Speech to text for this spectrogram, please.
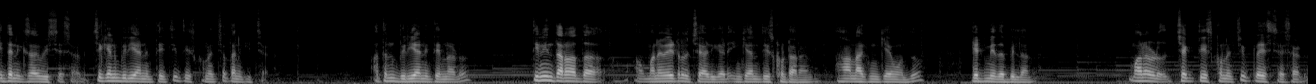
ఇతనికి సర్వీస్ చేశాడు. చికెన్ బిర్యానీ తెచ్చి తీసుకొని వచ్చి అతనికి ఇచ్చాడు. అతను బిర్యానీ తిన్నాడు. తినిన తర్వాత మన వెయిటర్ వచ్చి అడిగాడు ఇంకేమైనా తీసుకుంటారని నాకు ఇంకేం వద్దు. గెట్ మీద బిల్ అన్నాడు. మనోడు చెక్ తీసుకొని వచ్చి ప్లేస్ చేశాడు.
